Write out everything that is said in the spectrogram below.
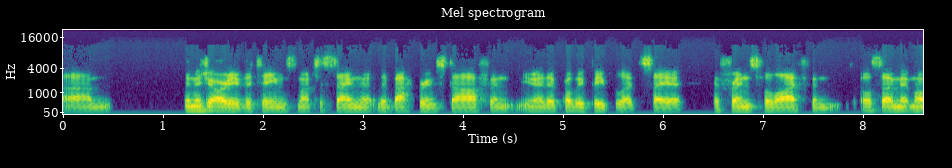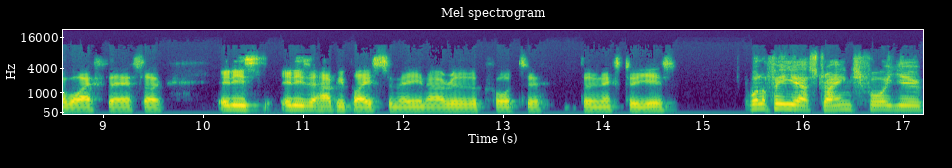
um, the majority of the team's much the same. The, the backroom staff, and you know, they're probably people I'd say are friends for life, and also met my wife there. So it is it is a happy place to me, and I really look forward to, the next two years. Will it be uh, strange for you,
